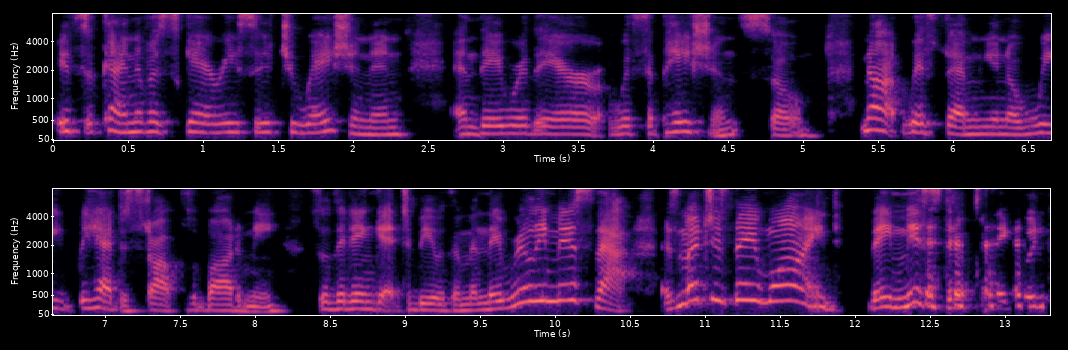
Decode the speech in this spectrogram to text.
it's a kind of a scary situation and and they were there with the patients so not with them you know we we had to stop phlebotomy so they didn't get to be with them and they really missed that. As much as they whined they missed it they couldn't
